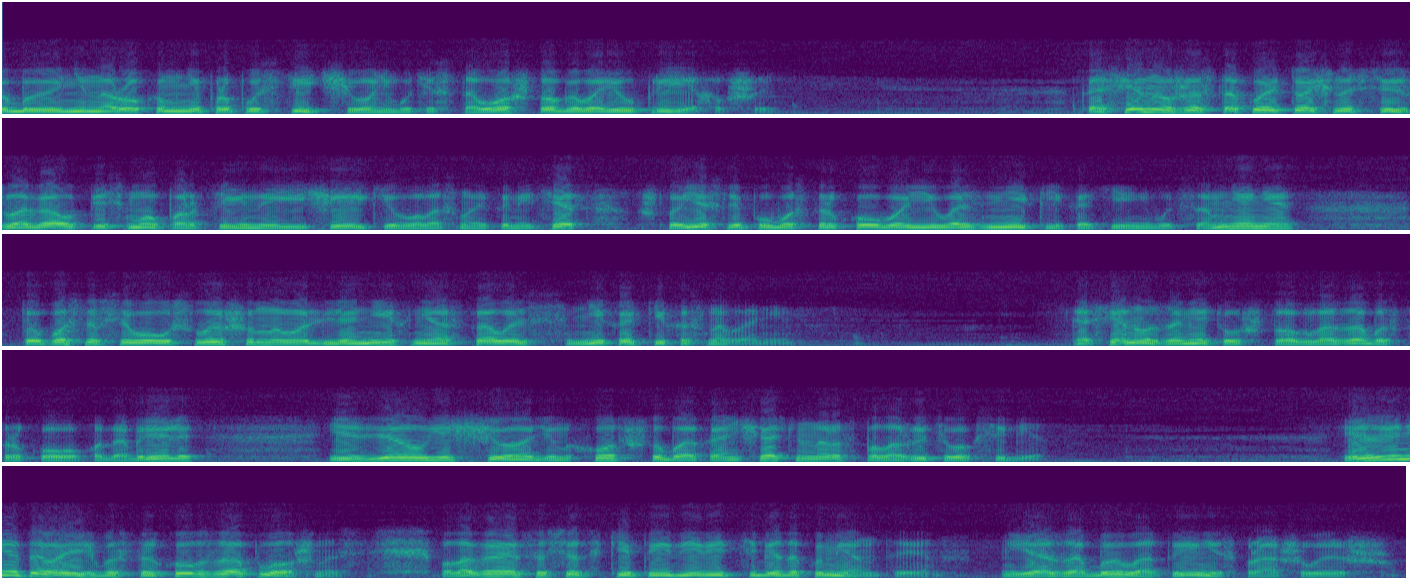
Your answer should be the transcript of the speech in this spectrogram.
чтобы ненароком не пропустить чего-нибудь из того, что говорил приехавший. Касьянов уже с такой точностью излагал письмо партийной ячейки в волосной комитет, что если бы у Бастрыкова и возникли какие-нибудь сомнения, то после всего услышанного для них не осталось никаких оснований. Касьянов заметил, что глаза Бастрыкова подобрели, и сделал еще один ход, чтобы окончательно расположить его к себе. «Извини, товарищ Бастрыков, за оплошность. Полагается все-таки предъявить тебе документы. Я забыл, а ты не спрашиваешь».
